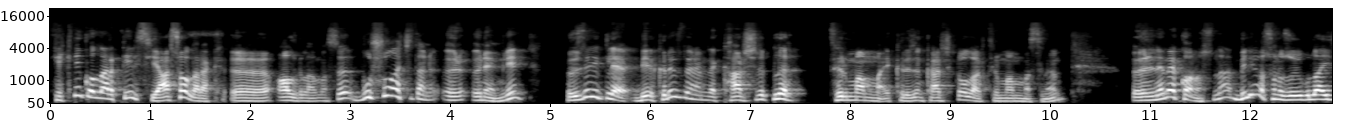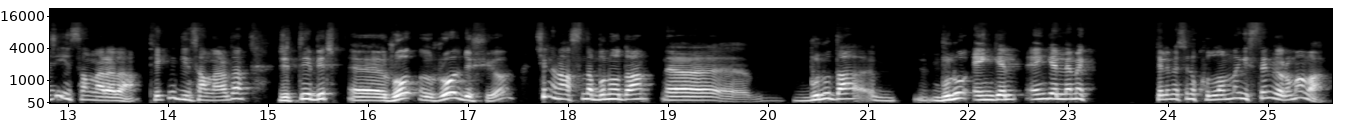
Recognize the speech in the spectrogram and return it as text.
teknik olarak değil siyasi olarak e, algılaması. Bu şu açıdan önemli. Özellikle bir kriz döneminde karşılıklı tırmanmayı, krizin karşılıklı olarak tırmanmasını önleme konusunda biliyorsunuz uygulayıcı insanlara da, teknik insanlara da ciddi bir e, rol, rol düşüyor. Çin'in aslında bunu da e, bunu da bunu engel engellemek kelimesini kullanmak istemiyorum ama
